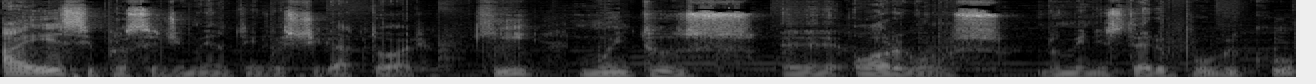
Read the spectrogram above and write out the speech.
a esse procedimento investigatório, que muitos eh, órgãos do Ministério Público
